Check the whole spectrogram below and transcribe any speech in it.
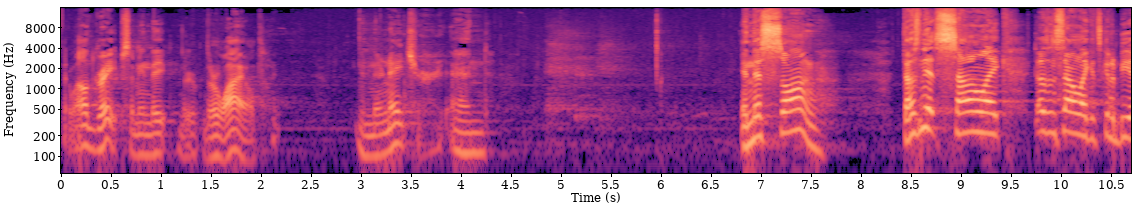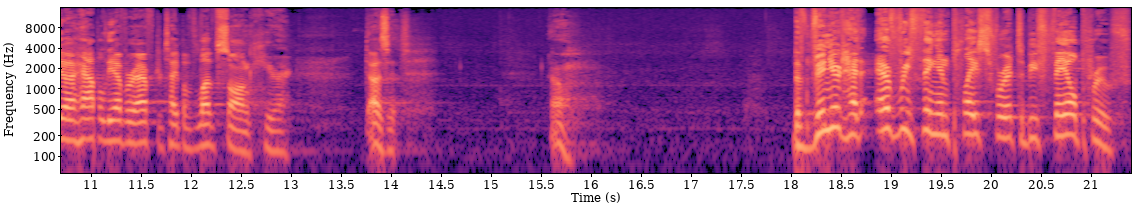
They're wild grapes. I mean, they, they're, they're wild in their nature. And in this song, doesn't it sound like doesn't sound like it's going to be a happily ever after type of love song here, does it? No. The vineyard had everything in place for it to be fail proof.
